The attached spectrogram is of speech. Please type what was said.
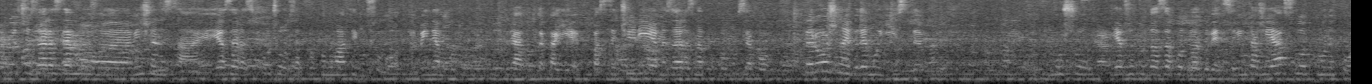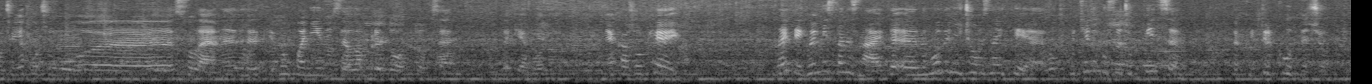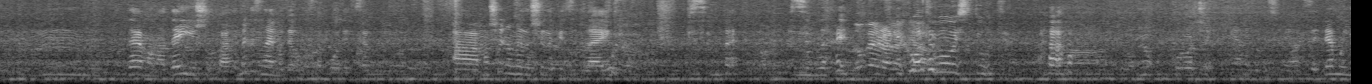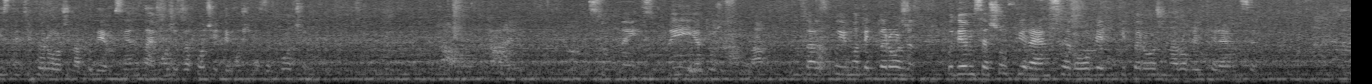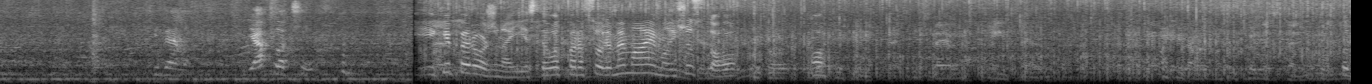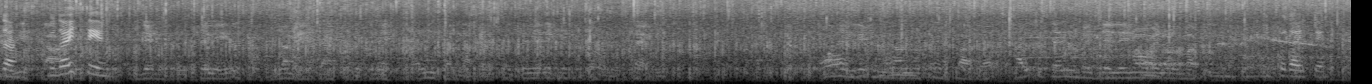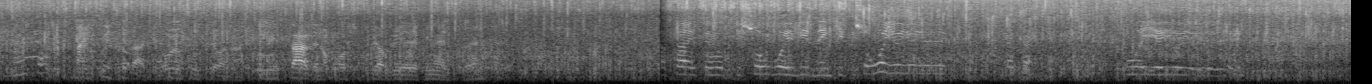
Коротше, зараз йдемо, е, він ще не знає. Я зараз хочу запропонувати йому солодке. Ми йдемо тут, тут рядом така є пастичерія, ми зараз накупимо всякого пирожна і будемо їсти. Що я вже туди заходила дивитися. Він каже, я солодкого не хочу, я хочу е, солене. Ну, паніно, це ламбредотто, це таке от. Я кажу, окей. Знаєте, як ви міста не знаєте, е, не года нічого знайти. От хотіли кусочок піци, такий трикутничок. Де вона, де її шукати? Ми не знаємо, де вона знаходиться. А машину ми лишили під землею. Під землею. Землею. І ходимо ось тут. Ну, коротше, я не буду сміятися. Йдемо їсти ті пирожна, подивимося. Я не знаю, може захоче йти, може не захоче. Сумний, сумний, я теж сумна. Ну, зараз поїмо тих пирожен. Подивимося, що в Фіренце роблять, які пирожна роблять Фіренце. Ідемо. Я плачу. Які пирожна їсти? От парасолю ми маємо, і що з того? О, куди? Куди йти? Куди йти? Ma in questo caso come funziona? In estate non posso più aprire le finestre? eh? Катається, от пішов, ой, бідненький, пішов. Ой-ой-ой. Ой-ой-ой.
